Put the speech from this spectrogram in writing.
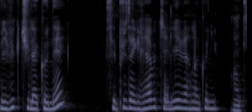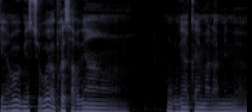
Mais vu que tu la connais, c'est plus agréable qu'aller vers l'inconnu. Ok, ouais, bien sûr. Ouais, après, ça revient. On revient quand même à la même, euh,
